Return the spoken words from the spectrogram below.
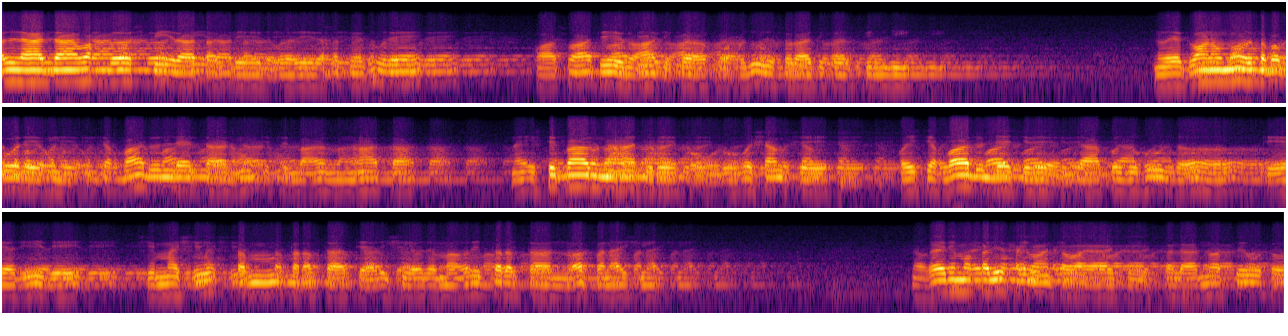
الله دا وخت شپې را تاندې د ورځې د ختمې دوره واسوات دعاتک او حضور صلاتک سپیندي نو دوانو مور تب ګوره هم استقبال الليل تانو استقبال النهار تا نه استدبار النهار چې دی په غروب شمس دی او استقبال الليل چې دی دا په ظهور د تیاری دی چې مشرق تم طرف ته تیاری شي او د مغرب طرف ته نور پناه شي نو غیر مقلد حیوان توایا چې کله نور پریوتو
